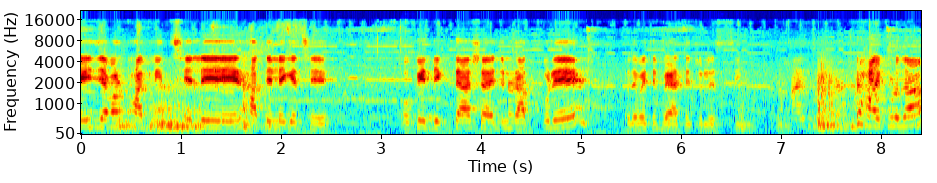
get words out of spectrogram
এই যে আমার ভাগ্নির ছেলের হাতে লেগেছে। ওকে দেখতে আসা এই জন্য রাত করে ওদের বাড়িতে বেড়াতে চলে এসেছি। হাই করে দাও।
